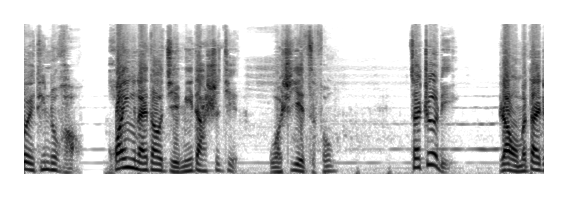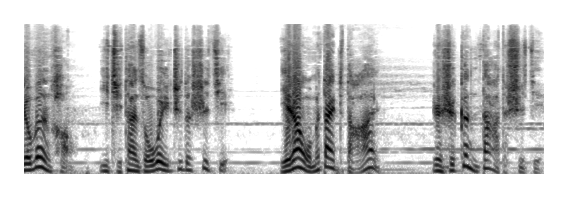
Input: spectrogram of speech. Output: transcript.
位听众好，欢迎来到解密大世界，我是叶子峰。在这里，让我们带着问号一起探索未知的世界，也让我们带着答案认识更大的世界。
